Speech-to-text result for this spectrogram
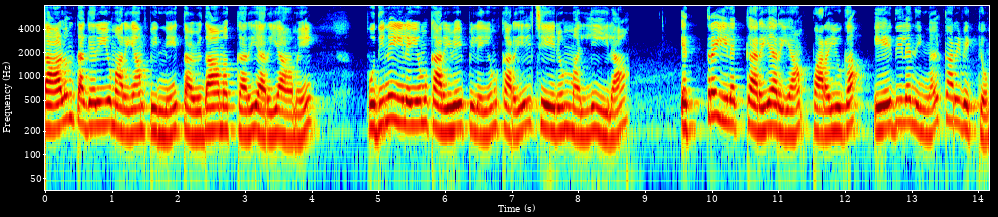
താളും തകരിയും അറിയാം പിന്നെ തഴുതാമക്കറി അറിയാമേ. പുതിനയിലയും കറിവേപ്പിലയും കറിയിൽ ചേരും മല്ലിയില. എത്ര ഇലക്കറി അറിയാം? പറയുക ഏതില നിങ്ങൾ കറി വയ്ക്കും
